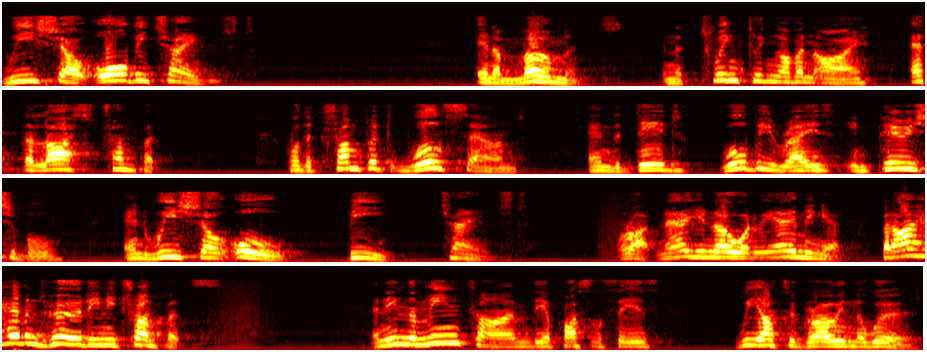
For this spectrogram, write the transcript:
We shall all be changed in a moment, in the twinkling of an eye, at the last trumpet. For the trumpet will sound and the dead will be raised imperishable, and we shall all be changed. Alright, now you know what we're aiming at. But I haven't heard any trumpets. And in the meantime, the apostle says, we are to grow in the Word.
